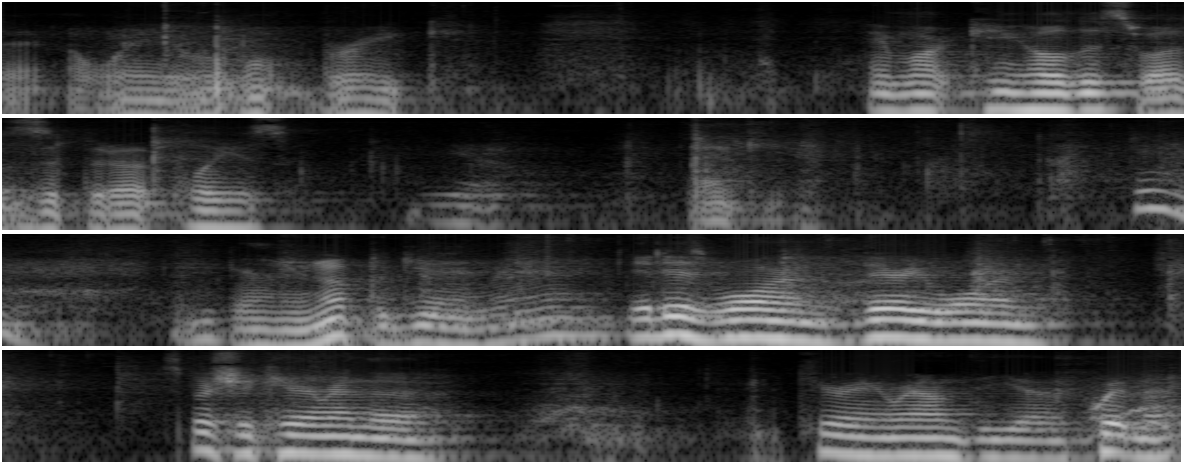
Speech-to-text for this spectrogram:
that away or it won't break. Hey Mark, can you hold this while I zip it up, please? Up again, man. It is warm, very warm. Especially carrying around the carrying around the uh, equipment.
